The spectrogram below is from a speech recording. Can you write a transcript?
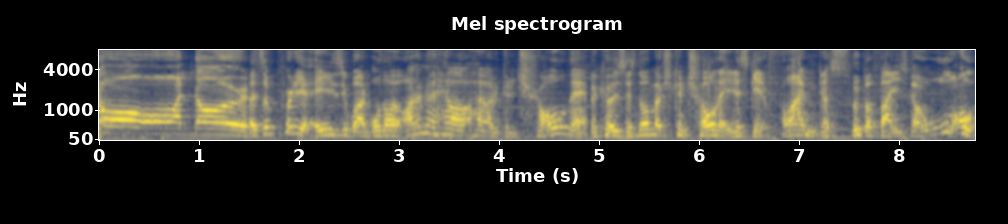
no, no. It's a pretty easy one. Although I don't know how, how I'd control that because there's not much control in that. You just get flung just super fast. You just go, whoa,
